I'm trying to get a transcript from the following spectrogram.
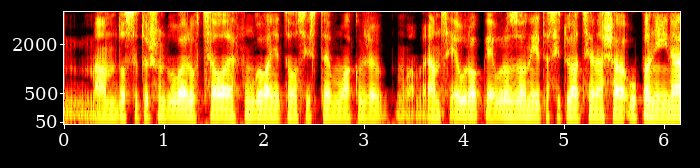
mám dostatočnú dôveru v celé fungovanie toho systému, akože v rámci Európy, eurozóny je tá situácia naša úplne iná.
